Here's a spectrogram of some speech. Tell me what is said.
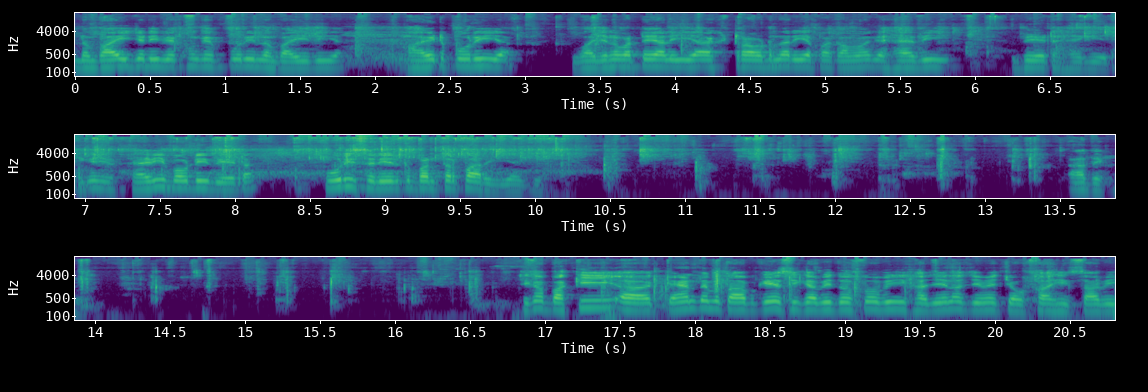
ਲੰਬਾਈ ਜਿਹੜੀ ਵੇਖੋਗੇ ਪੂਰੀ ਲੰਬਾਈ ਦੀ ਆ ਹਾਈਟ ਪੂਰੀ ਆ, ਵਜਨ ਵੱਟੇ ਵਾਲੀ ਆ ਐਕਸਟਰਾ ਆਰਡੀਨਰੀ ਆਪਾਂ ਕਹਾਂਗੇ ਹੈਵੀ weight ਹੈਗੀ ਹੈ ਠੀਕ ਹੈ ਜੀ? ਹੈਵੀ ਬਾਡੀ weight ਆ, ਪੂਰੀ ਸਰੀਰਕ ਬਣਤਰ ਭਾਰੀ ਆ ਜੀ। ਆ ਦੇਖੋ। ਠੀਕ ਆ, ਬਾਕੀ ਕਹਿਣ ਦੇ ਮੁਤਾਬਕ ਇਹ ਸੀਗਾ ਵੀ ਦੋਸਤੋ ਵੀ ਹਜੇ ਨਾ ਜਿਵੇਂ ਚੌਥਾ ਹਿੱਸਾ ਵੀ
